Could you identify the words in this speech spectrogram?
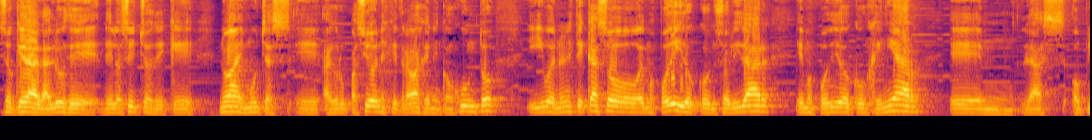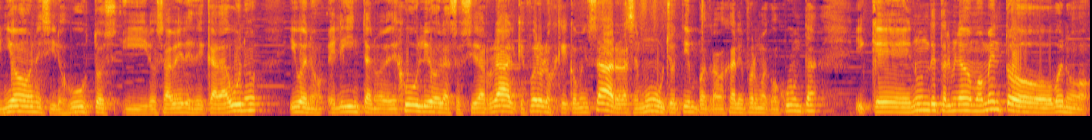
eso queda a la luz de, los hechos de que no hay muchas eh, agrupaciones que trabajen en conjunto y bueno, en este caso hemos podido consolidar, hemos podido congeniar em, las opiniones y los gustos y los saberes de cada uno. Y bueno, el INTA 9 de julio, la sociedad rural, que fueron los que comenzaron hace mucho tiempo a trabajar en forma conjunta y que en un determinado momento, bueno,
